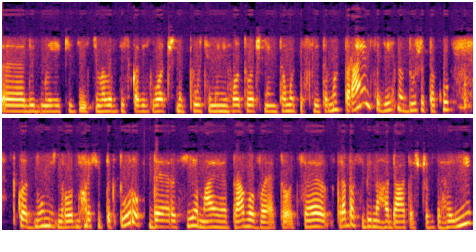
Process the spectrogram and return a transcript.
е, людьми, які здійснювали військові злочини Путіним, його оточенням, тому числі, то ми впираємося дійсно в дуже таку складну міжнародну архітектуру, де Росія має право вето. Це треба собі нагадати, що взагалі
